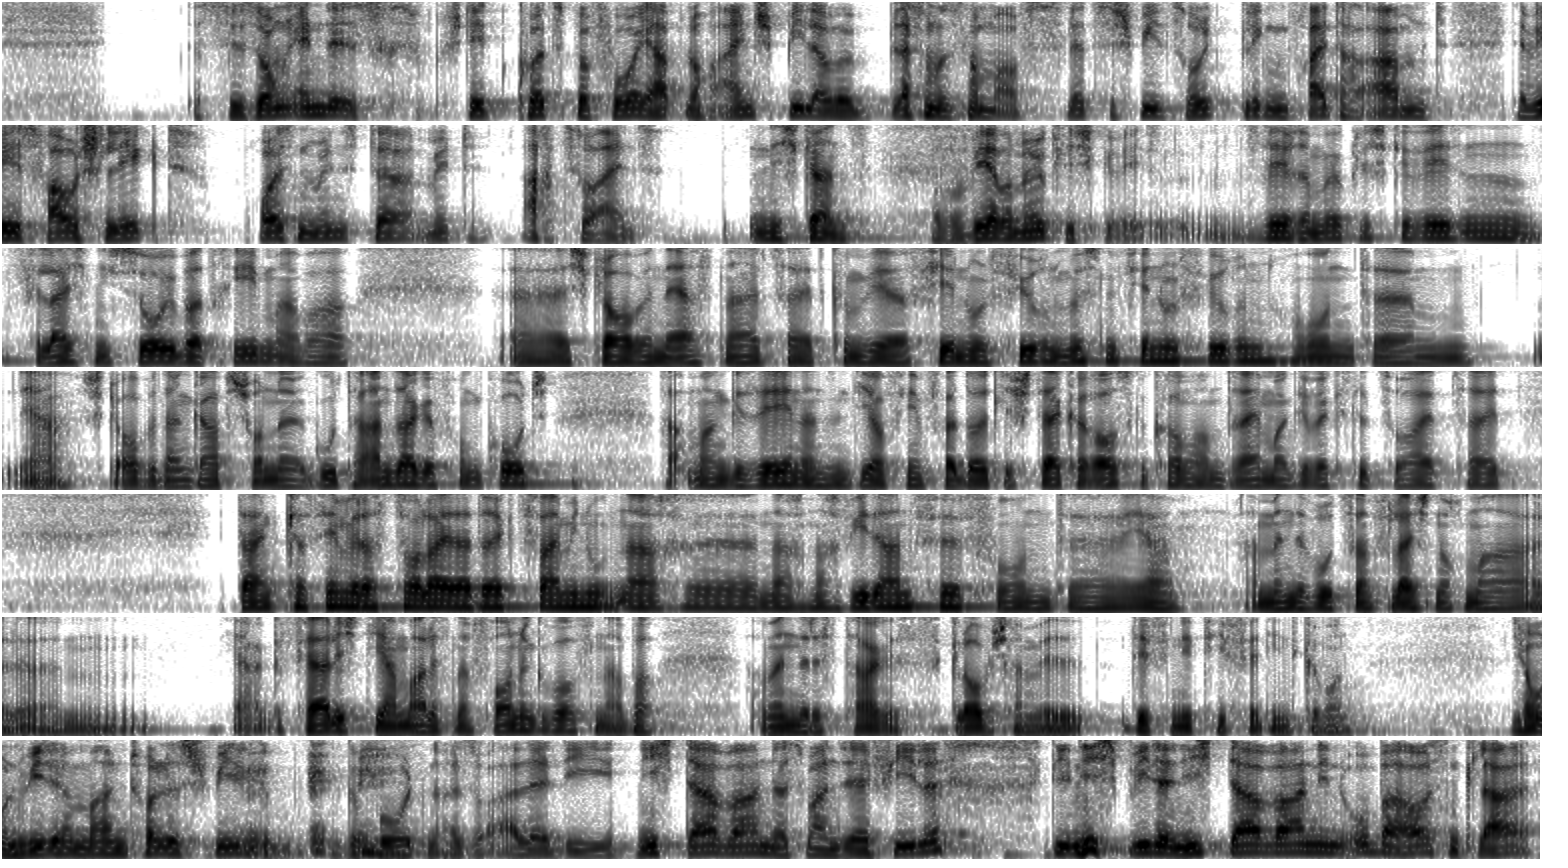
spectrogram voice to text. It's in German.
Das Saisonende ist, steht kurz bevor. Ihr habt noch ein Spiel, aber lassen wir uns noch mal aufs letzte Spiel zurückblicken. Freitagabend, der WSV schlägt Preußen Münster mit 8 zu 1. Nicht ganz. Aber wäre möglich gewesen. Wäre möglich gewesen, vielleicht nicht so übertrieben, aber äh, ich glaube, in der ersten Halbzeit können wir 4-0 führen, müssen 4-0 führen. Und ähm, ja, ich glaube, dann gab es schon eine gute Ansage vom Coach. Hat man gesehen, dann sind die auf jeden Fall deutlich stärker rausgekommen, haben dreimal gewechselt zur Halbzeit. Dann kassieren wir das Tor leider direkt zwei Minuten nach, äh, nach, nach Wiederanpfiff und äh, ja, am Ende wurde es dann vielleicht nochmal ähm, ja, gefährlich. Die haben alles nach vorne geworfen, aber am Ende des Tages, glaube ich, haben wir definitiv verdient gewonnen. Ja, und wieder mal ein tolles Spiel ge geboten. Also alle, die nicht da waren, das waren sehr viele, die nicht wieder nicht da waren in Oberhausen. Klar,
